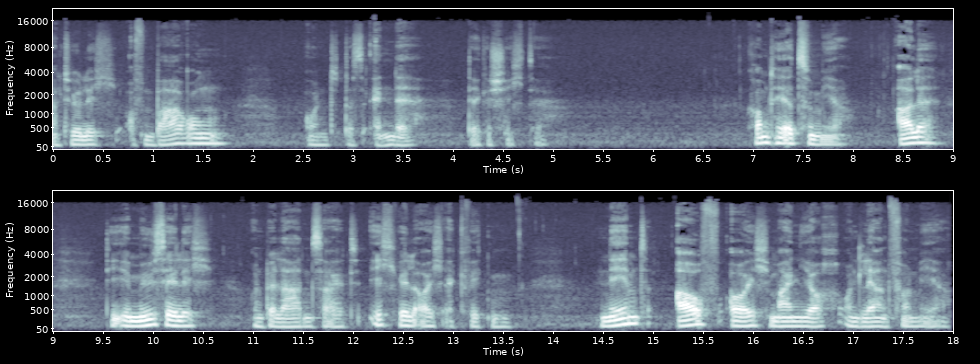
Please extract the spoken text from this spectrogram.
natürlich Offenbarung und das Ende der Geschichte. Kommt her zu mir, alle, die ihr mühselig und beladen seid. Ich will euch erquicken. Nehmt auf euch mein Joch und lernt von mir,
